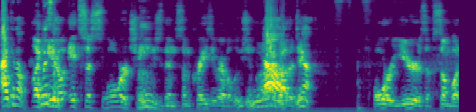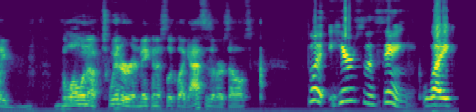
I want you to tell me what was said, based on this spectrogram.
I can Like listen. it'll, it's a slower change than some crazy revolution. But no, I'd rather take no. four years of somebody blowing up Twitter and making us look like asses of ourselves. But here's the thing, like.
